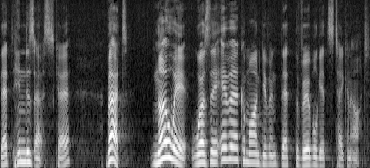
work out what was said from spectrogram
that hinders us, okay? But nowhere was there ever a command given that the verbal gets taken out.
